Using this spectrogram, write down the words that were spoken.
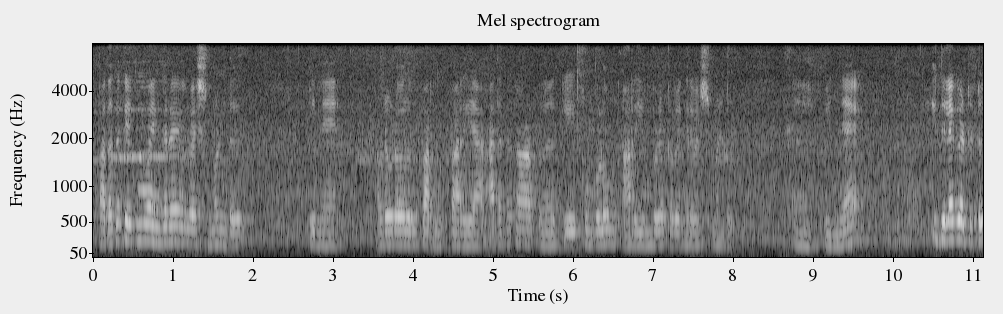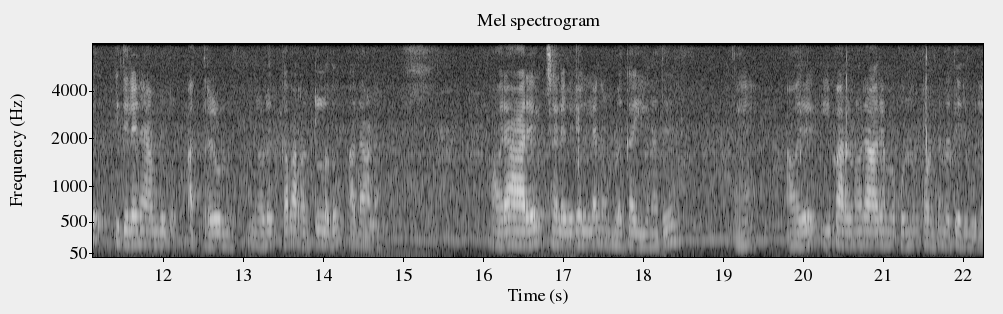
അപ്പം അതൊക്കെ കേൾക്കുമ്പോൾ ഭയങ്കര വിഷമമുണ്ട്. പിന്നെ അവിടെ ഇവിടെ ഓരോന്ന് പറഞ്ഞ് പറയുക അതൊക്കെ കാ കേൾക്കുമ്പോഴും അറിയുമ്പോഴൊക്കെ ഭയങ്കര വിഷമമുണ്ട്. പിന്നെ ഇതിലെ കേട്ടിട്ട് ഇതിലെ ഞാൻ വിടും അത്രേ ഉള്ളൂ. എന്നോട് ഒക്കെ പറഞ്ഞിട്ടുള്ളതും അതാണ്. അവരാരെ ചിലവിലല്ല നമ്മൾ കഴിയണത്. അവർ ഈ പറയണവരാരും നമുക്കൊന്നും കൊണ്ടുവന്ന് തരൂല.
